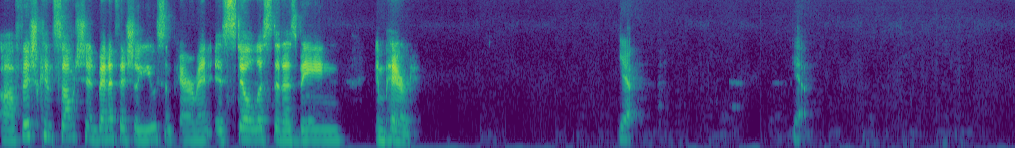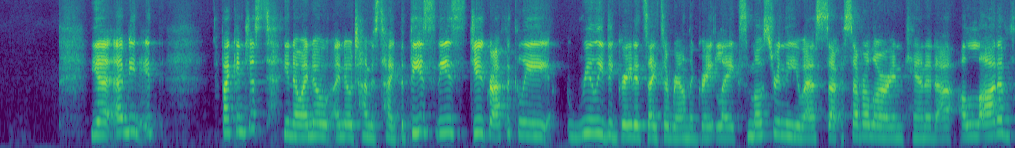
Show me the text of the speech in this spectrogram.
uh, fish consumption beneficial use impairment is still listed as being impaired. Yeah. Yeah. Yeah, I mean it if I can just, you know, I know I know time is tight, but these these geographically really degraded sites around the Great Lakes, most are in the US, several are in Canada. A lot of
